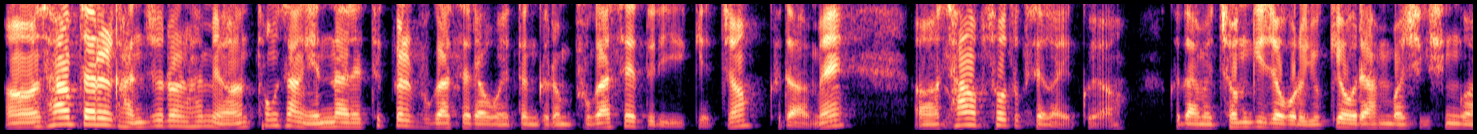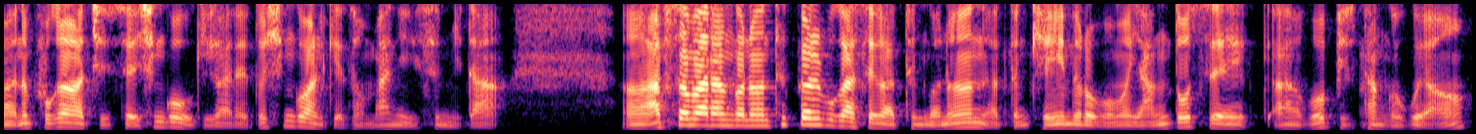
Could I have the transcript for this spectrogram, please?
어, 사업자를 간주를 하면 통상 옛날에 특별 부가세라고 했던 그런 부가세들이 있겠죠. 그 다음에 어, 사업소득세가 있고요. 그 다음에 정기적으로 6개월에 한 번씩 신고하는 부가가치세 신고 기간에도 신고할 게 더 많이 있습니다. 어, 앞서 말한 거는 특별부가세 같은 거는 어떤 개인으로 보면 양도세하고 비슷한 거고요.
